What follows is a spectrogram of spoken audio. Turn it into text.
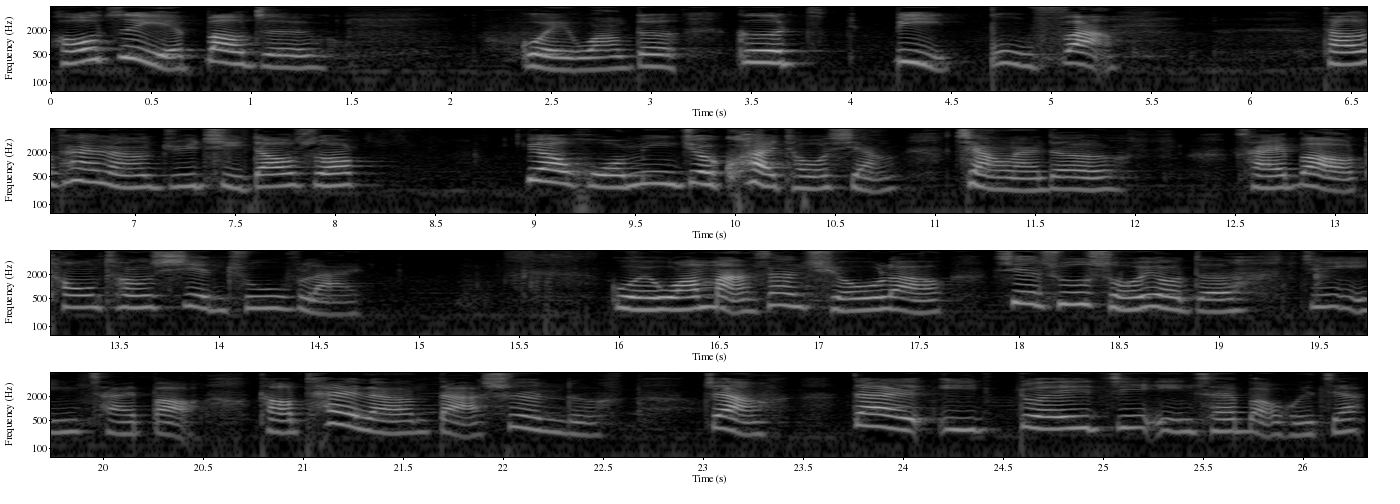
猴子也抱着鬼王的胳必不放。桃太郎举起刀说：“要活命就快投降！”抢来的财宝通通献出来。鬼王马上求饶，献出所有的金银财宝。桃太郎打胜了仗，带一堆金银财宝回家，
